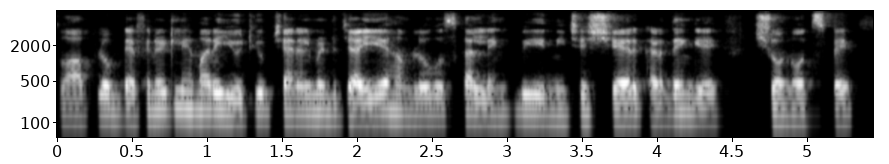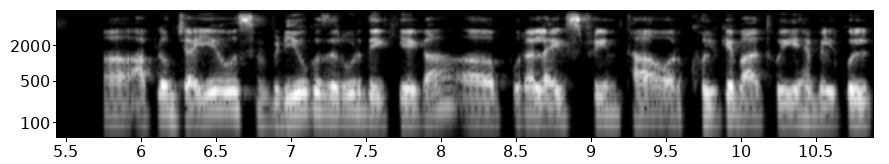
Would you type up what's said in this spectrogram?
तो आप लोग डेफिनेटली हमारे यूट्यूब चैनल में जाइए, हम लोग उसका लिंक भी नीचे शेयर कर देंगे शो नोट्स पे। आप लोग जाइए, उस वीडियो को ज़रूर देखिएगा। पूरा लाइव स्ट्रीम था और खुल के बात हुई है, बिल्कुल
